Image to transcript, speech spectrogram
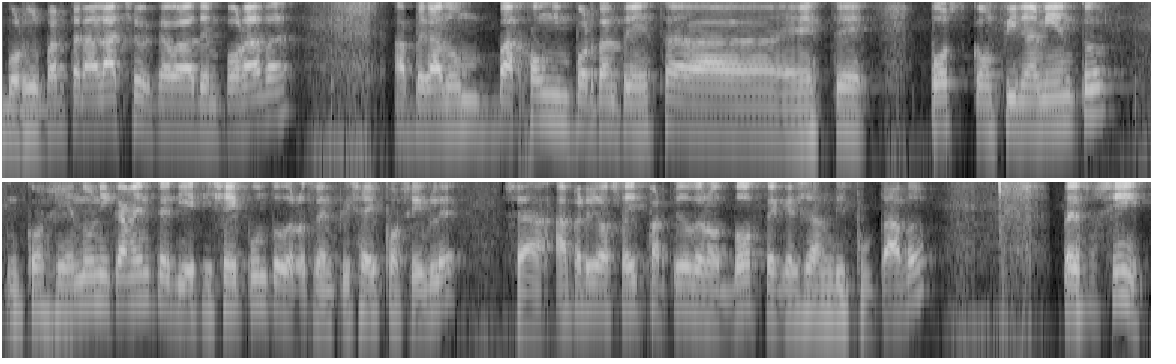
Por su parte, el Alacho que acaba la temporada ha pegado un bajón importante en esta en este post confinamiento, consiguiendo únicamente 16 puntos de los 36 posibles. O sea, ha perdido 6 partidos de los 12 que se han disputado. Pero eso sí,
